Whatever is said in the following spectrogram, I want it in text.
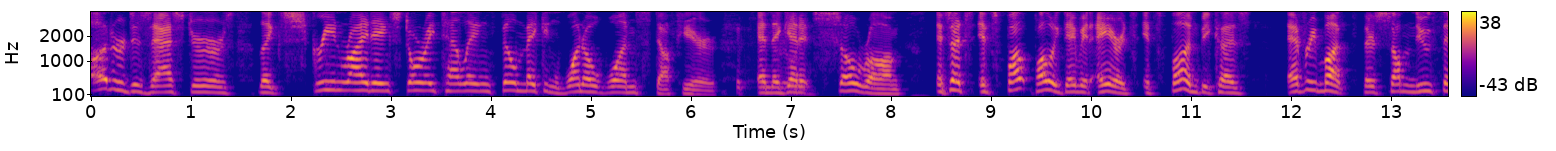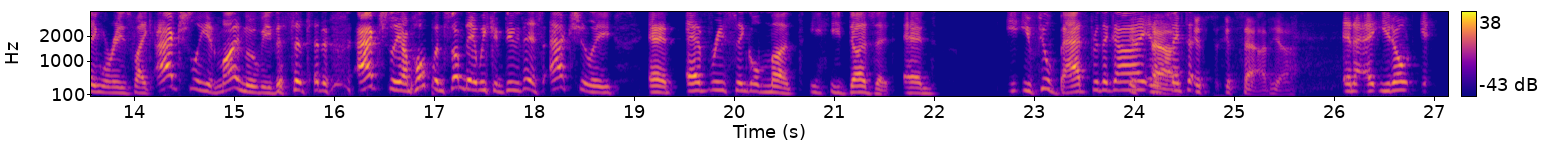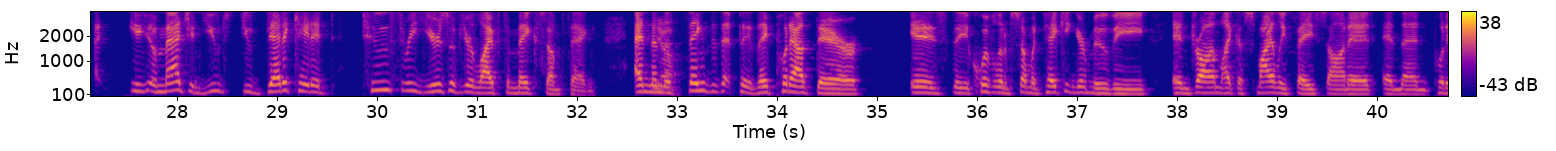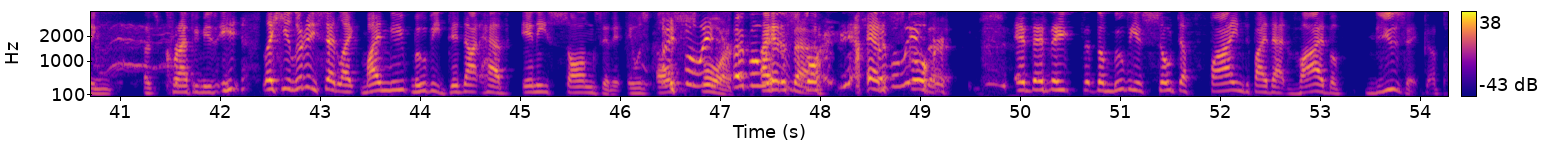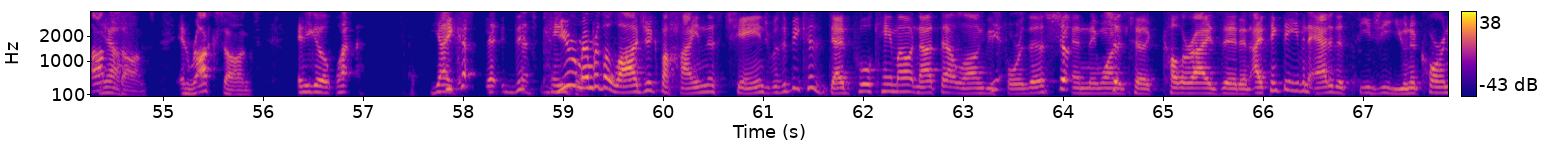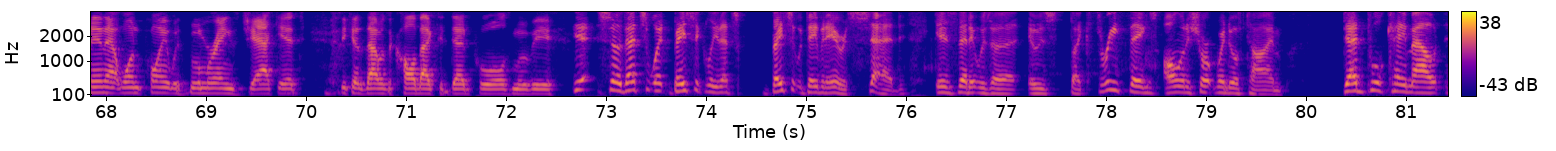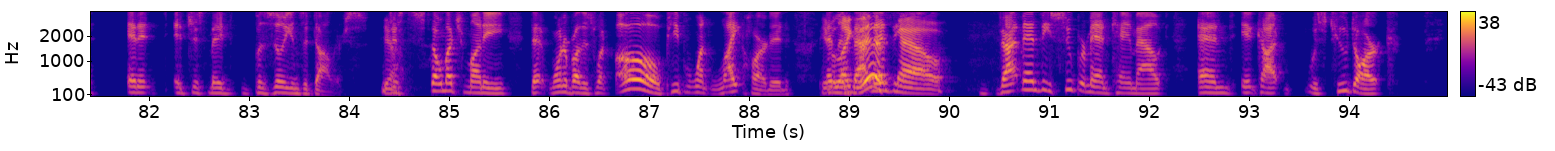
utter disasters like screenwriting, storytelling, filmmaking 101 stuff here. It's, and they get it so wrong. And so it's it's fo- following David Ayer. It's it's fun because every month there's some new thing where he's like, actually, in my movie, this, actually, I'm hoping someday we can do this. Actually, and every single month he, he does it, and y- you feel bad for the guy. It's and at the sad. time, It's it's sad. Yeah. and I, you don't you imagine you you dedicated two three years of your life to make something and then the thing that they- they put out there is the equivalent of someone taking your movie and drawing like a smiley face on it and then putting a crappy music he, like he literally said like my mu- movie did not have any songs in it. It was all I believe- score. I believe I had a that. score. I had I a score. that. and then they the, the movie is so defined by that vibe of music of pop Yeah. songs and rock songs and you go what yikes Because- that, that's painful Do you remember the logic behind this change? Was it because Deadpool came out not that long Yeah, before this so- and they wanted to colorize it? And I think they even added a CG unicorn in at one point with Boomerang's jacket because that was a callback to Deadpool's movie. yeah so that's what basically that's basically what david ayers said is that it was a it was like three things all in a short window of time deadpool came out and it it just made bazillions of dollars Yeah. just so much money that warner brothers went oh people want lighthearted People like Batman this v- now. Batman v Superman came out and it got was too dark.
